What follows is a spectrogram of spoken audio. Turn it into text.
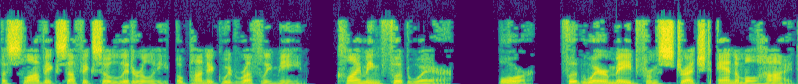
a Slavic suffix so literally, opanik would roughly mean, "...climbing footwear", or "...footwear made from stretched animal hide".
